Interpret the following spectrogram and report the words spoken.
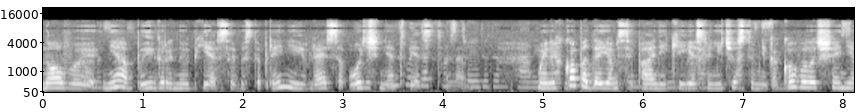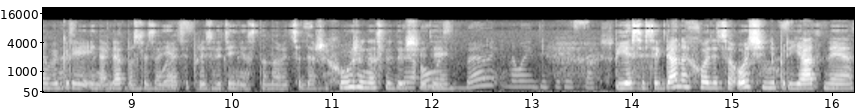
новую, необыгранную пьесу, и выступление является очень ответственным. Мы легко поддаемся панике, если не чувствуем никакого улучшения в игре, иногда после занятий произведение становится даже хуже на следующий день. В пьесе всегда находятся очень неприятные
